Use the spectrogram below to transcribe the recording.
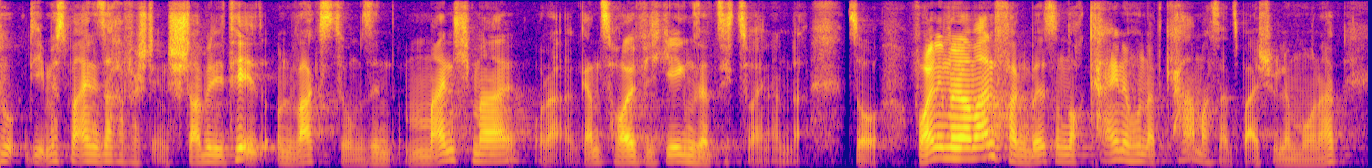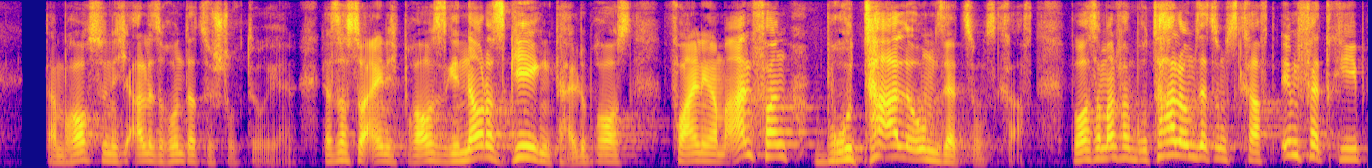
du, die müssen mal eine Sache verstehen. Stabilität und Wachstum sind manchmal oder ganz häufig gegensätzlich zueinander. So, vor allem, wenn du am Anfang bist und noch keine 100k machst als Beispiel im Monat, dann brauchst du nicht alles runter zu strukturieren. Das, was du eigentlich brauchst, ist genau das Gegenteil. Du brauchst vor allen Dingen am Anfang brutale Umsetzungskraft. Du brauchst am Anfang brutale Umsetzungskraft im Vertrieb,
